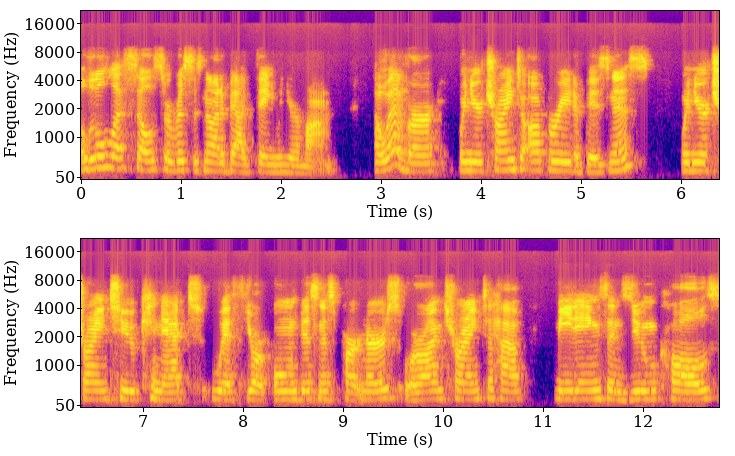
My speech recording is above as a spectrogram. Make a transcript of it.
A little less cell service is not a bad thing when you're a mom. However, when you're trying to operate a business, when you're trying to connect with your own business partners, or I'm trying to have meetings and Zoom calls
